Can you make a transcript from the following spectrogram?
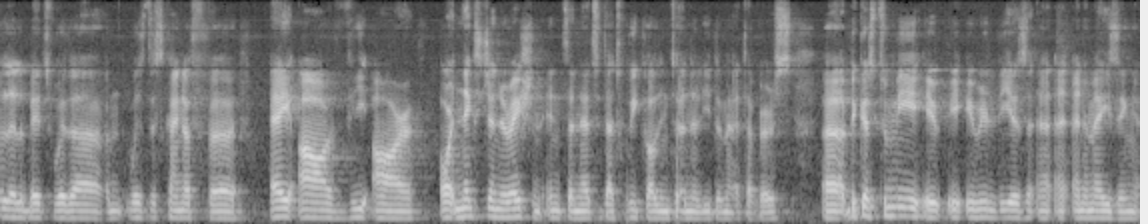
a little bit with um, with this kind of uh, AR, VR, or next generation internet that we call internally the metaverse, uh, because to me it, it really is a, an amazing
